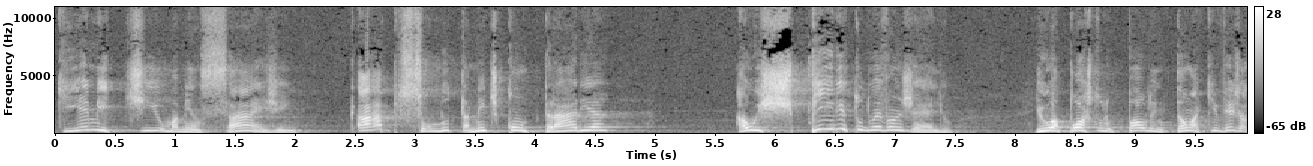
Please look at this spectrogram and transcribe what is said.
que emitia uma mensagem absolutamente contrária ao espírito do evangelho. E o apóstolo Paulo, então, aqui, veja,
